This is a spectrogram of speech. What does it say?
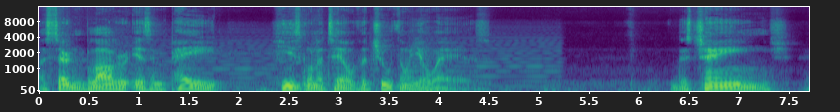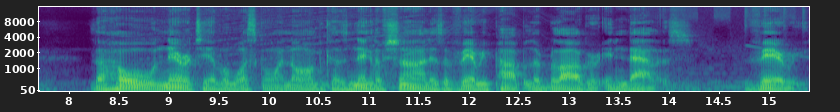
a certain blogger isn't paid, he's going to tell the truth on your ass. This change the whole narrative of what's going on because Negative Shon is a very popular blogger in Dallas. Very.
